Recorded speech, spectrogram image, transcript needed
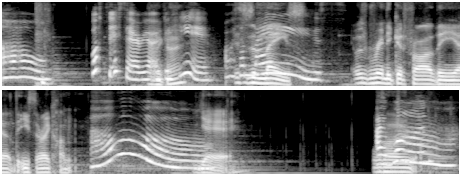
Oh. What's this area over go. here? Oh, it's This a is a maze. maze. It was really good for the uh, the Easter egg hunt. Oh. Yeah. I won.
